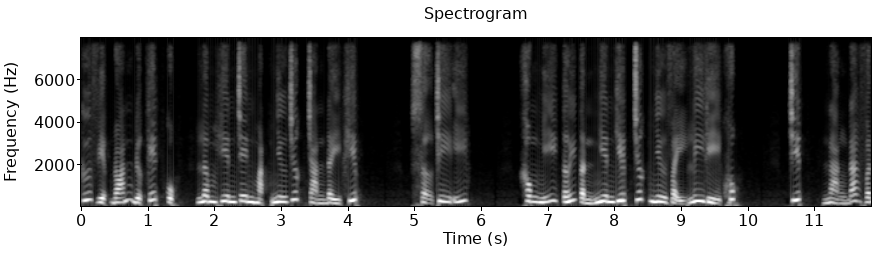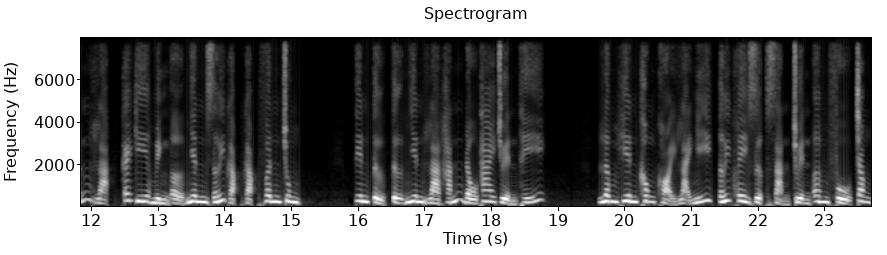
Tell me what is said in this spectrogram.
Cứ việc đoán được kết cục. Lâm Hiên trên mặt như trước tràn đầy khiếp. Sợ chi ý. Không nghĩ tới tần nhiên kiếp trước như vậy ly kỳ khúc. Chiết, nàng đã vẫn lạc, cái kia mình ở nhân giới gặp gặp vân trung. Tiên tử tự nhiên là hắn đầu thai chuyển thế. Lâm Hiên không khỏi lại nghĩ tới khuê dược sản truyền âm phù trong.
